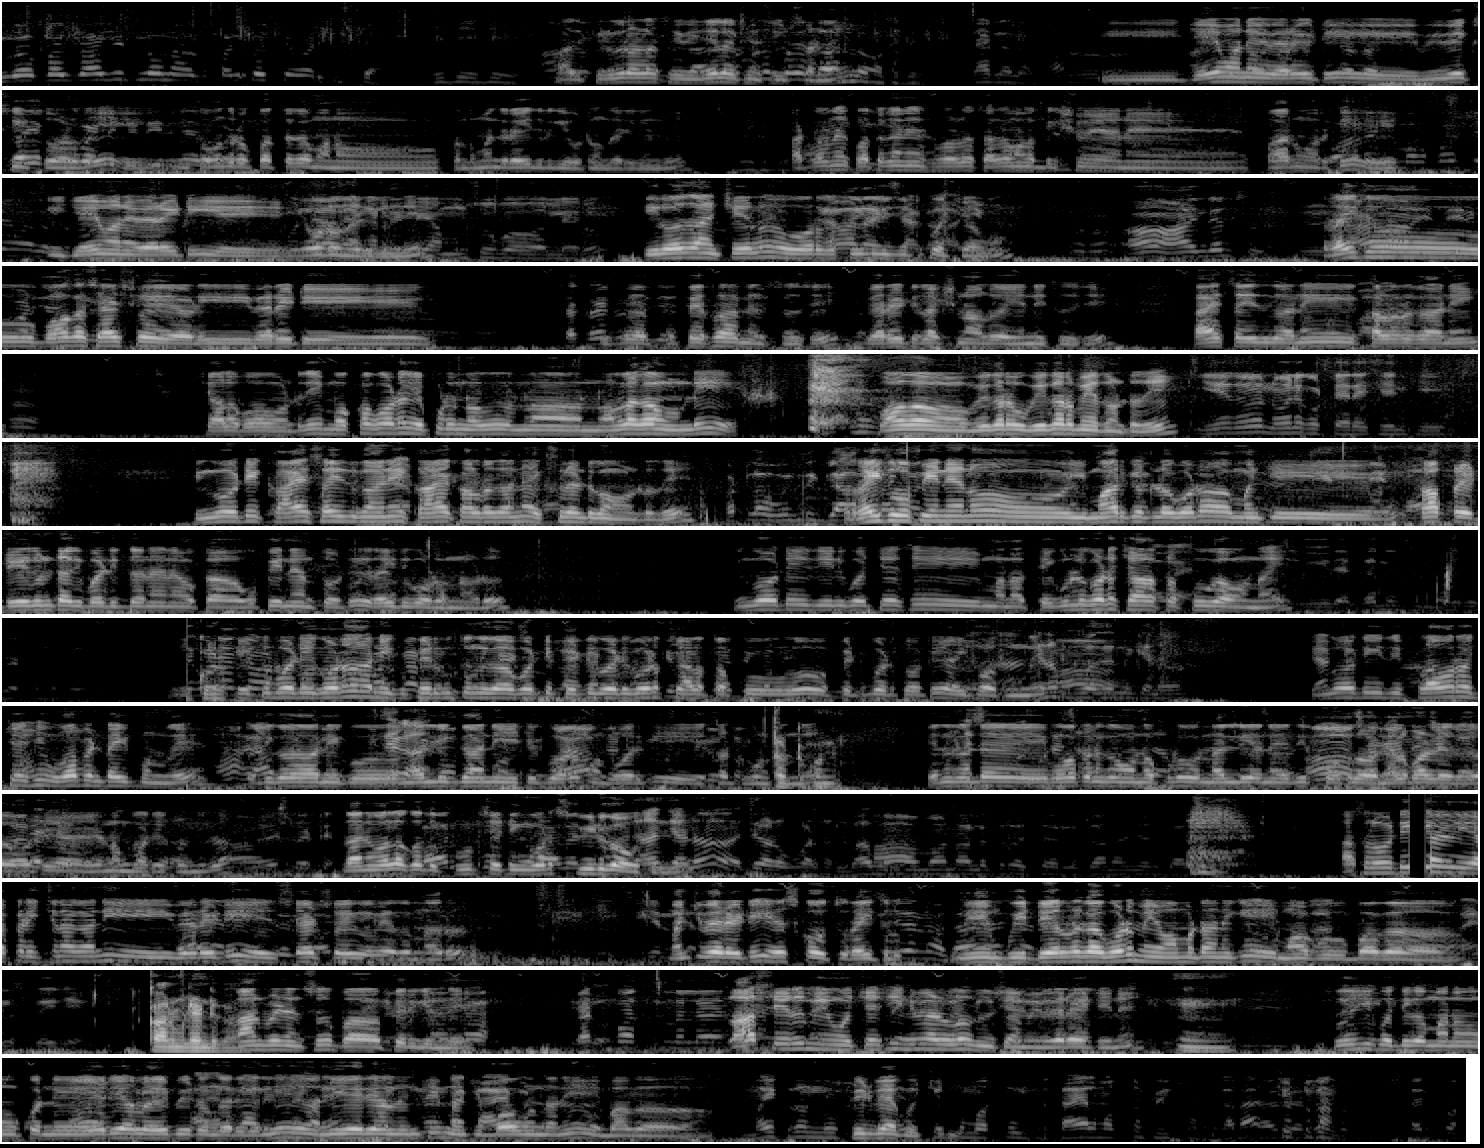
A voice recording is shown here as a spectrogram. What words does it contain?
ఇంకో పది ప్యాకెట్లు నాకు పనికొచ్చేవాడికి ఇచ్చా అది పిడుగురాళ్ళ శ్రీ విజయలక్ష్మి సీడ్స్ అండి. ఈ జయం అనే వెరైటీ వివేక్ సీడ్స్ వాళ్ళది. ఈ సంవత్సరం కొత్తగా మనం కొంతమంది రైతులకి ఇవ్వడం జరిగింది. అట్లానే కొత్తగా వాళ్ళు చల్లమల భిక్షమే అనే ఫార్మర్కి ఈ జయం అనే వెరైటీ ఇవ్వడం జరిగింది. ఈరోజు ఆయన చేలో ఊరక ఫీల్డ్ విజిట్కి వచ్చాము. ఆయన తెలుసు. రైతు బాగా సాటిస్ఫై అయ్యాడు ఈ వెరైటీ పెర్ఫార్మెన్స్ చూసి వెరైటీ లక్షణాలు అవన్నీ చూసి కాయ సైజు కానీ కలర్ కానీ చాలా బాగుంటుంది. మొక్క కూడా ఎప్పుడు నల్ల నల్లగా ఉండి బాగా విగర్ విగర్ మీద ఉంటుంది. ఏదో నూనె కొట్టారే చేనికి. ఇంకోటి కాయ సైజు కానీ కాయ కలర్ కానీ ఎక్సలెంట్గా ఉంటుంది. రైతు ఒపీనియన్ ఈ మార్కెట్లో కూడా మంచి టాప్ రేట్ ఏది ఉంటే అది పడిద్దని అనే ఒక ఒపీనియన్ తోటి రైతు కూడా ఉన్నాడు. ఇంకోటి దీనికి వచ్చేసి మన తెగుళ్ళు కూడా చాలా తక్కువగా ఉన్నాయి. ఇక్కడ పెట్టుబడి కూడా నీకు పెరుగుతుంది కాబట్టి పెట్టుబడి కూడా చాలా తక్కువలో పెట్టుబడి తోటి అయిపోతుంది. ఇంకోటి ఇది ఫ్లవర్ వచ్చేసి ఓపెన్ టైప్ ఉంది. కొద్దిగా నీకు నల్లికి కానీ వీటికి కూడా కొంతవరకు తట్టుకుంటుంది. ఎందుకంటే ఓపెన్గా ఉన్నప్పుడు నల్లి అనేది పూతలో నిలబడలేదు కాబట్టి ఎండం పోతే కొద్దిగా దానివల్ల కొద్దిగా ఫ్రూట్ సెట్టింగ్ కూడా స్పీడ్గా అవుతుంది. అసలు ఒకటి ఎక్కడ ఇచ్చినా కానీ వెరైటీ సాటిస్ఫై మీద ఉన్నారు. మంచి వెరైటీ వేసుకోవచ్చు రైతులు. మేము ఈ డీలర్గా కూడా మేము అమ్మడానికి మాకు బాగా కాన్ఫిడెంట్గా కాన్ఫిడెన్స్ బాగా పెరిగింది. లాస్ట్ ఇయర్ మేము వచ్చేసి ఇనివేళలో చూసాము ఈ వెరైటీని చూసి కొద్దిగా మనం కొన్ని ఏరియాలో వేపించడం జరిగింది. అన్ని ఏరియాల నుంచి మంచి బాగుందని బాగా మైక్రో ఫీడ్బ్యాక్ వచ్చింది.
